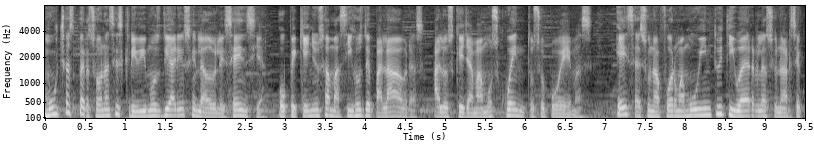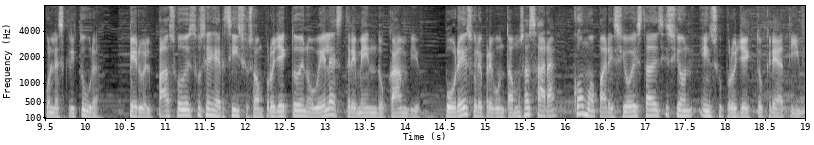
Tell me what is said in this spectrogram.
Muchas personas escribimos diarios en la adolescencia o pequeños amasijos de palabras, a los que llamamos cuentos o poemas. Esa es una forma muy intuitiva de relacionarse con la escritura, pero el paso de esos ejercicios a un proyecto de novela es tremendo cambio. Por eso le preguntamos a Sara cómo apareció esta decisión en su proyecto creativo.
